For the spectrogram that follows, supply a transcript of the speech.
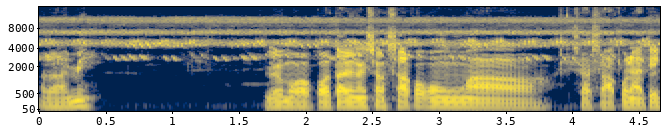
Marami. Siguro makakuha tayo ng isang sako kung uh, sasako natin.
